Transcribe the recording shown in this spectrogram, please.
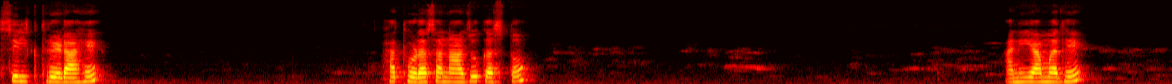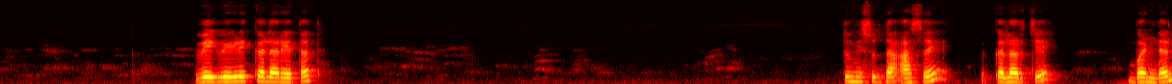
सिल्क थ्रेड आहे. हा थोडासा नाजूक असतो. आणि यामध्ये वेगवेगळे कलर येतात. तुम्ही सुद्धा असे कलरचे बंडल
